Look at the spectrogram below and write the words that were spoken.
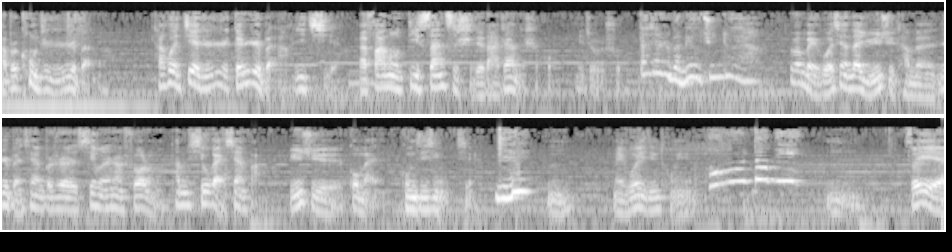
他不是控制着日本嘛，他会借着日跟日本啊一起来发动第三次世界大战的时候，也就是说，但是日本没有军队啊。那么美国现在允许他们，日本现在不是新闻上说了吗？他们修改宪法，允许购买攻击性武器。嗯，嗯，美国已经同意了。哦，到底嗯，所以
